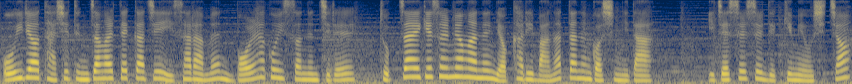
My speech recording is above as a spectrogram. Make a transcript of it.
오히려 다시 등장할 때까지 이 사람은 뭘 하고 있었는지를 독자에게 설명하는 역할이 많았다는 것입니다. 이제 슬슬 느낌이 오시죠?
